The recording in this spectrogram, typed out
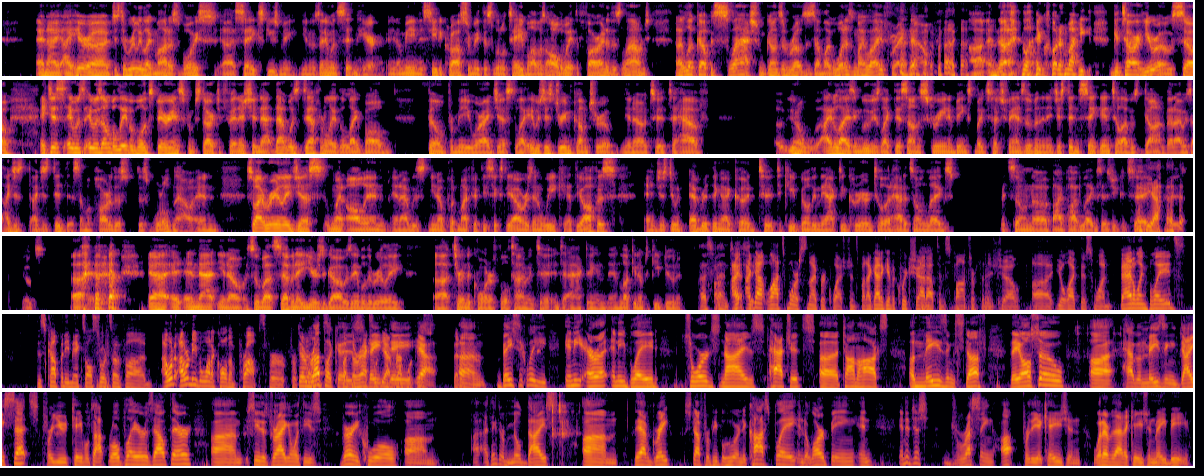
and I, I hear uh, just a really like modest voice uh, say, "Excuse me, you know, is anyone sitting here?" You know, meaning the seat across from me at this little table. I was all the way at the far end of this lounge, and I look up, it's Slash from Guns N' Roses. I'm like, "What is my life right now?" uh, and not, like one of my guitar heroes. So it just it was it was unbelievable experience from start to finish, and that that was definitely the light bulb film for me where I just like it was just dream come true. You know, to to have you know, idolizing movies like this on the screen and being like such fans of them, and it just didn't sink in till I was done. That I was, I just, I just did this. I'm a part of this this world now, and so I really just went all in, and I was, you know, putting my 50, 60 hours in a week at the office, and just doing everything I could to to keep building the acting career until it had its own legs, its own uh, bipod legs, as you could say. Yeah. jokes. Uh, yeah, and, and that you know, so about seven, eight years ago, I was able to really uh, turned the corner full time into into acting, and, and lucky enough to keep doing it. That's Uh, I, fantastic. I got lots more sniper questions, but I got to give a quick shout out to the sponsor for this show. Uh, you'll like this one, Battling Blades. This company makes all sorts of. Uh, I would. I don't even want to call them props for for. They're films, replicas. but they're actually they, yeah they- replicas. Yeah. Um, basically, any era, any blade, swords, knives, hatchets, uh, tomahawks, amazing stuff. They also uh, have amazing dice sets for you tabletop role players out there. Um, you see this dragon with these very cool. Um, I, think they're milled dice. Um, they have great stuff for people who are into cosplay, into LARPing, and into just dressing up for the occasion, whatever that occasion may be.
